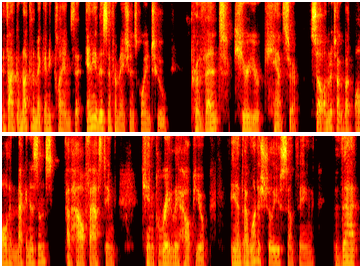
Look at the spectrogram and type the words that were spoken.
In fact, I'm not going to make any claims that any of this information is going to prevent, cure your cancer. So, I'm going to talk about all the mechanisms of how fasting can greatly help you. And I want to show you something that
